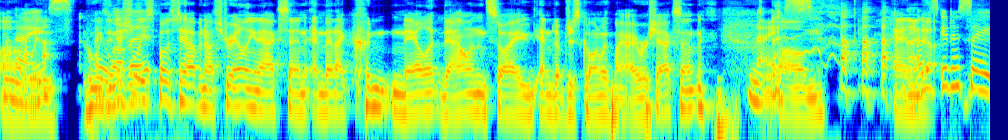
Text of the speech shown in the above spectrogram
Uh, Nice. with- who was initially it. supposed to have an Australian accent, and then I couldn't nail it down, so I ended up just going with my Irish accent. Nice. Um, and I uh, was gonna say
